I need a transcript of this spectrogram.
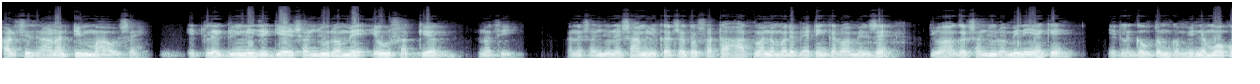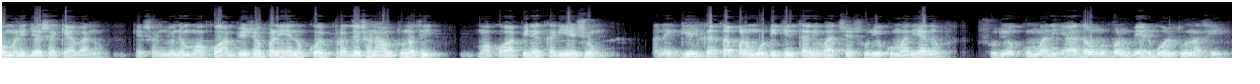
હર્ષિત રાણા ટીમમાં આવશે. એટલે ગિલની જગ્યાએ સંજુ રમે એવું શક્ય નથી. અને સંજુને સામેલ કરશે તો છઠ્ઠા હાથમાં નંબરે બેટિંગ કરવા મળશે. ત્યાં આગળ સંજુ રમી નહીં શકે, એટલે ગૌતમ ગંભીરને મોકો મળી જશે કહેવાનો કે સંજુને મોકો આપ્યો છે, પણ એનું કોઈ પ્રદર્શન આવતું નથી. મોકો આપીને કરીએ શું? અને ગિલ કરતાં પણ મોટી ચિંતાની વાત છે સૂર્યકુમાર યાદવ. સૂર્યકુમાર યાદવનું પણ બેટ બોલતું નથી.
